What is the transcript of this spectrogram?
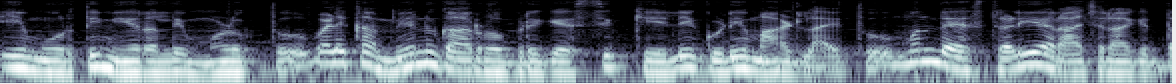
ಈ ಮೂರ್ತಿ ನೀರಲ್ಲಿ ಮುಳುಗ್ತು ಬಳಿಕ ಮೀನುಗಾರರೊಬ್ಬರಿಗೆ ಸಿಕ್ಕಿ ಇಲ್ಲಿ ಗುಡಿ ಮಾಡಲಾಯಿತು. ಮುಂದೆ ಸ್ಥಳೀಯ ರಾಜರಾಗಿದ್ದ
